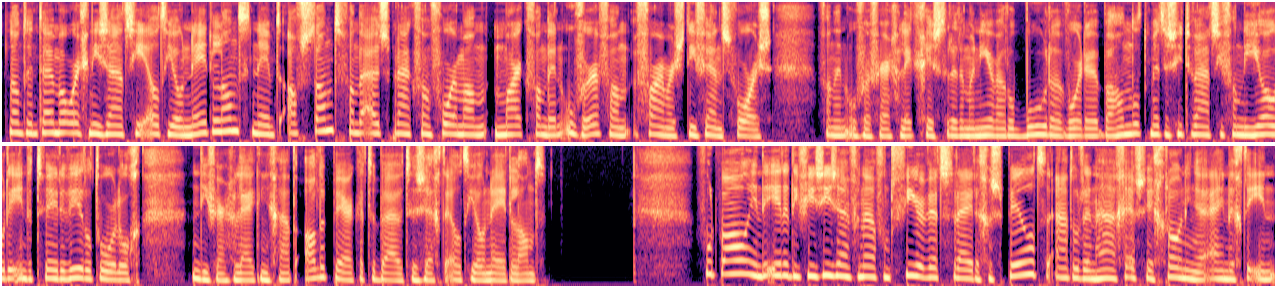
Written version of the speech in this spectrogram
Land- en tuinbouworganisatie LTO Nederland neemt afstand van de uitspraak van voorman Mark van den Oever van Farmers Defence Force. Van den Oever vergeleek gisteren de manier waarop boeren worden behandeld met de situatie van de Joden in de Tweede Wereldoorlog. Die vergelijking gaat alle perken te buiten, zegt LTO Nederland. Voetbal in de eredivisie zijn vanavond vier wedstrijden gespeeld. ADO Den Haag FC Groningen eindigde in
